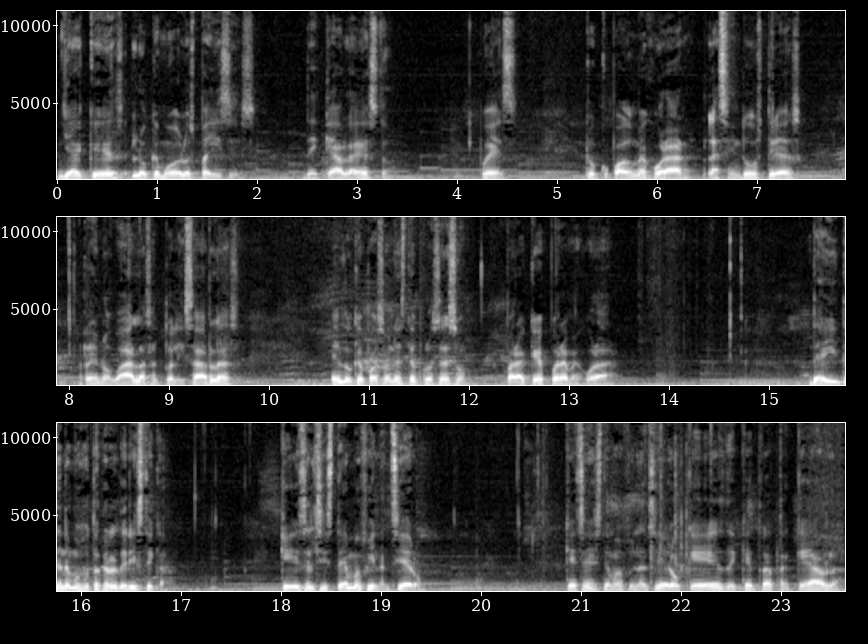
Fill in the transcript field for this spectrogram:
ya que es lo que mueve los países. ¿De qué habla esto? Pues preocupado en mejorar las industrias, renovarlas, actualizarlas. Es lo que pasó en este proceso. ¿Para qué? Para mejorar. De ahí tenemos otra característica, que es el sistema financiero. ¿Qué es el sistema financiero? ¿Qué es? ¿De qué trata? ¿Qué habla?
